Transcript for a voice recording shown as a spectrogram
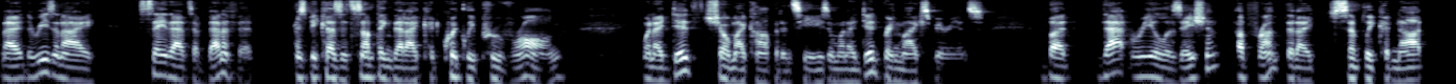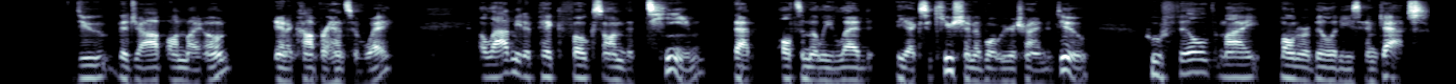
And I, the reason I say that's a benefit is because it's something that I could quickly prove wrong when I did show my competencies and when I did bring my experience. But that realization up front that I simply could not do the job on my own in a comprehensive way allowed me to pick folks on the team that ultimately led the execution of what we were trying to do who filled my vulnerabilities and gaps.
